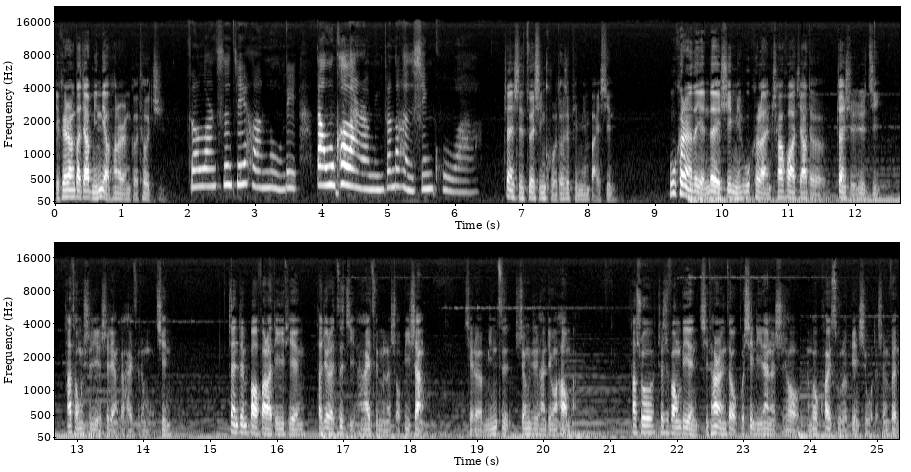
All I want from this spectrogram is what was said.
也可以让大家明了他的人格特质。司机很努力，但乌克兰人民真的很辛苦啊！战时最辛苦的都是平民百姓。乌克兰的眼泪是一名乌克兰插画家的战时日记，他同时也是两个孩子的母亲。战争爆发的第一天，他就在自己和孩子们的手臂上写了名字、生日和电话号码。他说：“这是方便其他人在我不幸罹难的时候，能够快速地辨识我的身份。”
